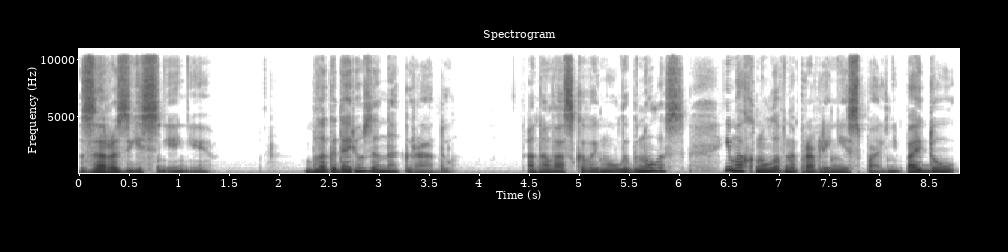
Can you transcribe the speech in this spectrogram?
за разъяснение. Благодарю за награду. Она ласково ему улыбнулась и махнула в направлении спальни. Пойду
